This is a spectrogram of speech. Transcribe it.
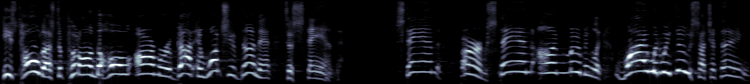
He's told us to put on the whole armor of God. And once you've done that, to stand. Stand firm, stand unmovingly. Why would we do such a thing?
